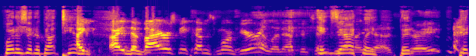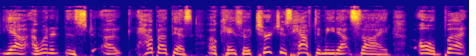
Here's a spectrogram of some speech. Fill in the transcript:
What is it about 10? I, I, the virus becomes more virulent after 10 Exactly. Guess, but, right? but yeah, I wanted to, uh, how about this? Okay, so churches have to meet outside. Oh, but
